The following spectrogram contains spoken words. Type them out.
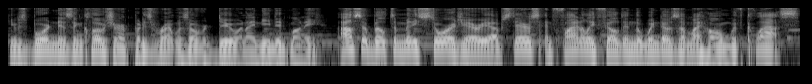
He was bored in his enclosure, but his rent was overdue and I needed money. I also built a mini storage area upstairs and finally filled in the windows of my home with glass.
